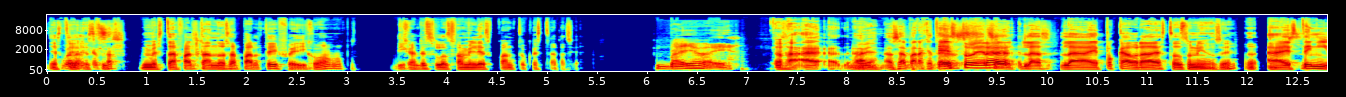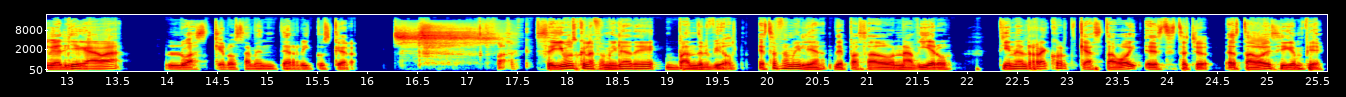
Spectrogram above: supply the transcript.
este, es que me está faltando esa parte y fue, dijo, oh, pues díganles a las familias cuánto cuesta la ciudad. Vaya, vaya. O sea, a- a- Muy bien. O sea, para que te Esto era Sí. la época dorada de Estados Unidos. ¿eh? A este nivel llegaba lo asquerosamente ricos que eran. Fuck. Seguimos con la familia de Vanderbilt. Esta familia de pasado naviero tiene el récord que hasta hoy, este está chido, hasta hoy sigue en pie.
